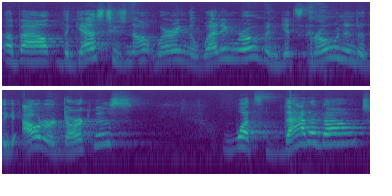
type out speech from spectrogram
about the guest who's not wearing the wedding robe and gets thrown into the outer darkness. What's that about?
